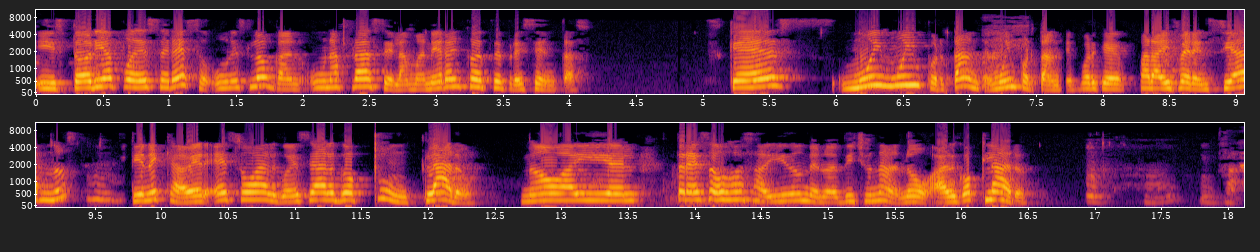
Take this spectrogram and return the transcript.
Historia puede ser eso, un eslogan, una frase, la manera en que te presentas. Es que es muy, muy importante, muy importante, porque para diferenciarnos tiene que haber eso algo, ese algo, pum, claro, no hay el tres ojos ahí donde no has dicho nada, no, algo claro. Vale.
